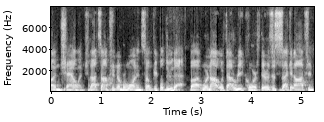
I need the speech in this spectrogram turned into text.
unchallenged. That's option number one. And some people do that, but we're not without recourse. There is a second option.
